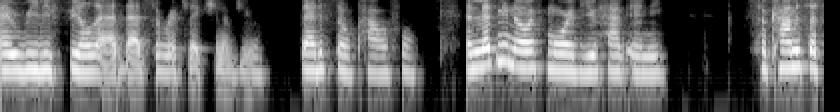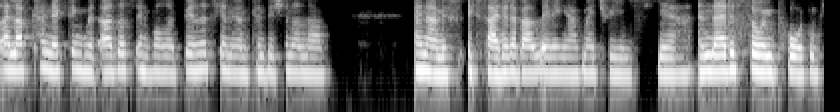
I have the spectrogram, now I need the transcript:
and really feel that that's a reflection of you. That is so powerful. And let me know if more of you have any. So Carmen says, I love connecting with others in vulnerability and unconditional love. And I'm excited about living out my dreams. Yeah. And that is so important.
